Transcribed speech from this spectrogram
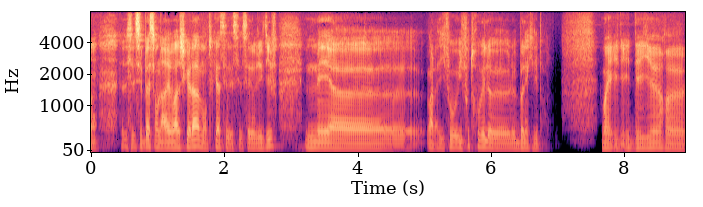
Je sais pas si on arrivera jusque là, mais en tout cas c'est l'objectif. Mais euh, voilà, il faut il faut trouver le bon équilibre. Ouais, et, d'ailleurs, euh,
